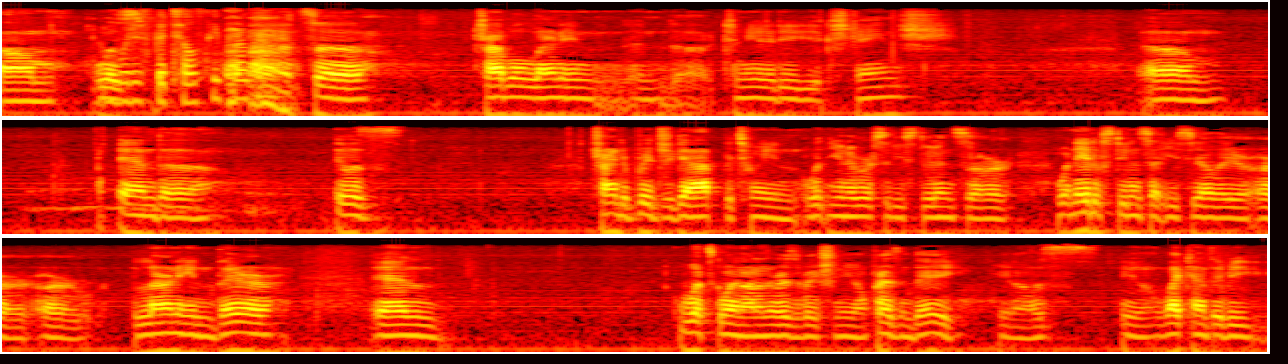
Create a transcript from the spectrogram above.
Um, what is the TLCEE program? it's a tribal learning and uh, community exchange. Um, and uh, it was trying to bridge a gap between what university students are, what native students at UCLA are, are, are learning there, and what's going on on the reservation, you know, present day. You know, is, you know, why can't there be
